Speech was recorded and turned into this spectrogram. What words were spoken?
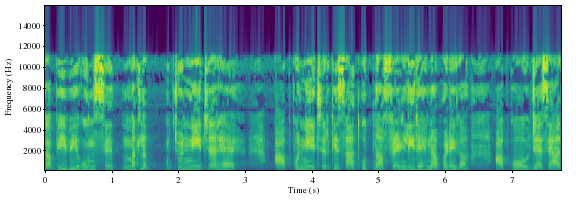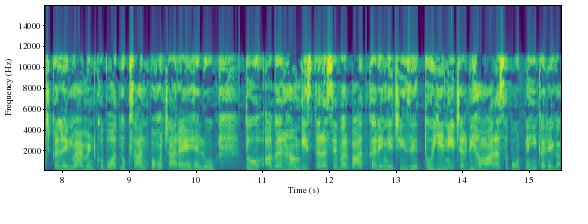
कभी भी उनसे मतलब जो नेचर है आपको नेचर के साथ उतना फ्रेंडली रहना पड़ेगा। आपको जैसे आजकल एनवायरमेंट को बहुत नुकसान पहुँचा रहे हैं लोग तो अगर हम इस तरह से बर्बाद करेंगे चीज़ें तो ये नेचर भी हमारा सपोर्ट नहीं करेगा।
